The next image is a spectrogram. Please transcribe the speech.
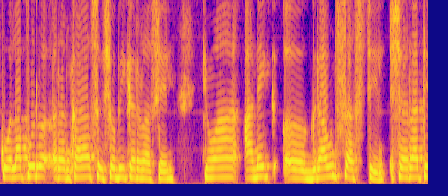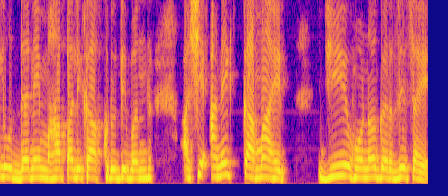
कोल्हापूर रंकाळा सुशोभीकरण असेल किंवा अनेक ग्राउंड्स असतील शहरातील उद्याने महापालिका आकृतीबंध अशी अनेक कामं आहेत जी होणं गरजेचं आहे.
